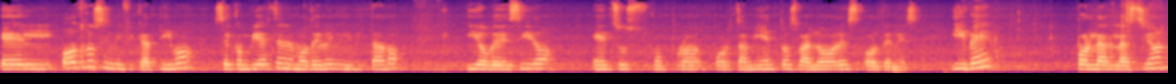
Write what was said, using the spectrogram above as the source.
El otro significativo se convierte en el modelo ilimitado y obedecido en sus comportamientos, valores, órdenes. Y B por la relación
